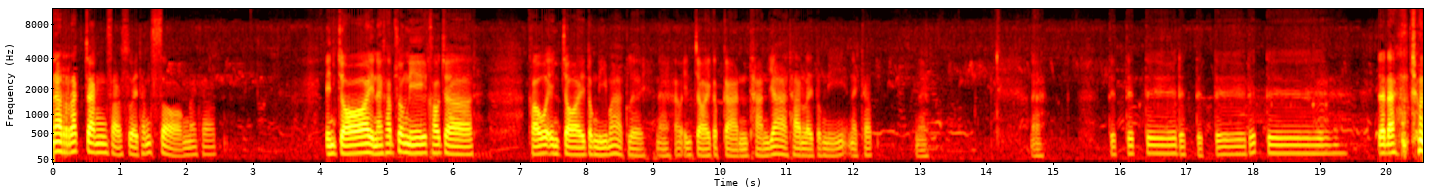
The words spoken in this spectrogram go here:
น่ารักจังสาวสวยทั้งสองนะครับ enjoy นะครับ ช่วงนี้เขาจะเขา enjoy ตรงนี้มากเลยนะครับ enjoy กับการทานหญ้าทานอะไรตรงนี้นะครับนะนะตึ๊ดตึ๊ดตึ๊ดตึ๊ดตึ๊ดตึ๊ดตึ๊ดจะนะจน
